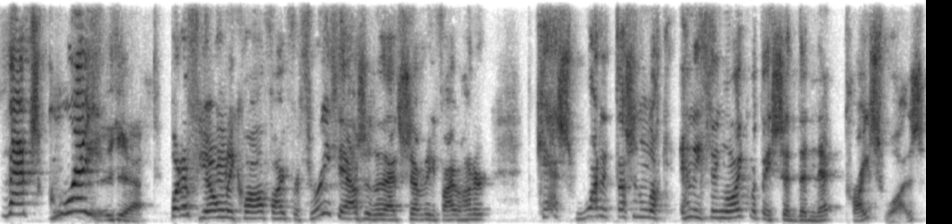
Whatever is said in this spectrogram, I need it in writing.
that's great. Yeah. But if you only qualify for 3000 of that 7500 guess what? It doesn't look anything like what they said the net price was.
